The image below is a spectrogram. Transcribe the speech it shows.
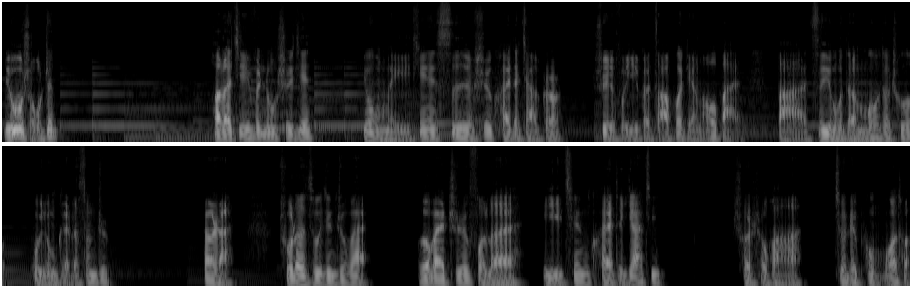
留守镇。花了几分钟时间，用每天四十块的价格说服一个杂货店老板，把自用的摩托车雇佣给了孙志。当然，除了租金之外，额外支付了一千块的押金。说实话啊，就这破摩托，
